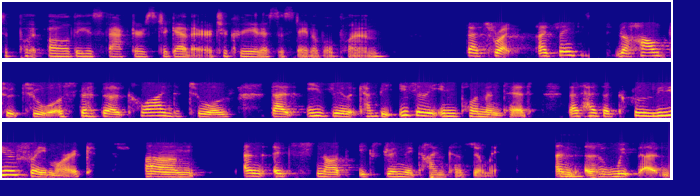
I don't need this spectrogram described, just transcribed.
to put all these factors together to create a sustainable plan. That's right. I think the how-to tools, that the client tools that easily can be easily implemented, that has a clear framework, um, and it's not extremely time consuming. And mm. uh, we, uh,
